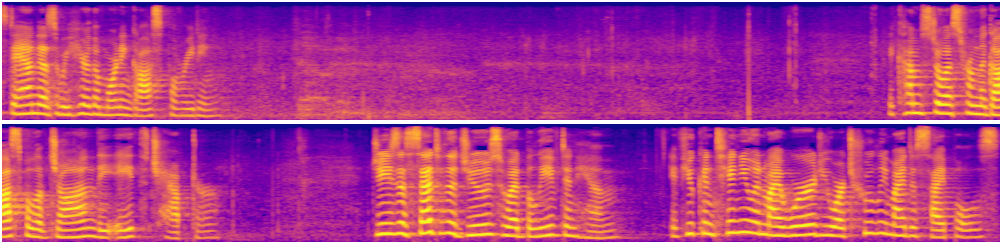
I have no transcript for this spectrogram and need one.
stand as we hear the morning gospel reading. It comes to us from the Gospel of John, the eighth chapter. Jesus said to the Jews who had believed in him, If you continue in my word, you are truly my disciples,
